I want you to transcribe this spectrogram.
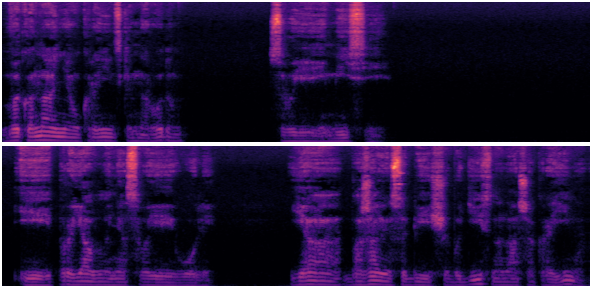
виконання українським народом своєї місії і проявлення своєї волі. Я бажаю собі, щоб дійсно наша країна,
